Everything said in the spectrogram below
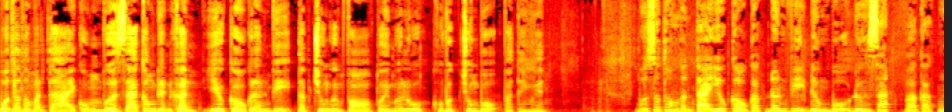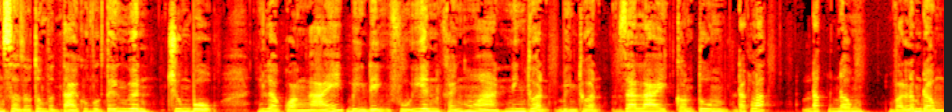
Bộ Giao thông Vận tải cũng vừa ra công điện khẩn yêu cầu các đơn vị tập trung ứng phó với mưa lũ khu vực Trung Bộ và Tây Nguyên. Bộ Giao thông Vận tải yêu cầu các đơn vị đường bộ, đường sắt và các sở giao thông vận tải khu vực Tây Nguyên, Trung Bộ như là Quảng Ngãi, Bình Định, Phú Yên, Khánh Hòa, Ninh Thuận, Bình Thuận, Gia Lai, Con Tum, Đắk Lắk, Đắk Nông và Lâm Đồng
